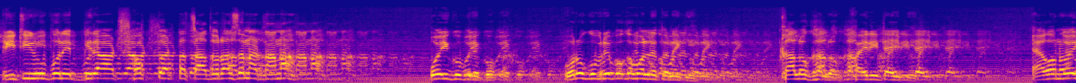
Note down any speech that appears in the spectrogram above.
পিটির উপরে বিরাট শক্ত একটা চাদর আছে না ডানা ওই গুবরে পোকা। ওরও গুবরে পোকা বলে তো নাকি? কালো কালো খয়েরি টাইপের এখন ওই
